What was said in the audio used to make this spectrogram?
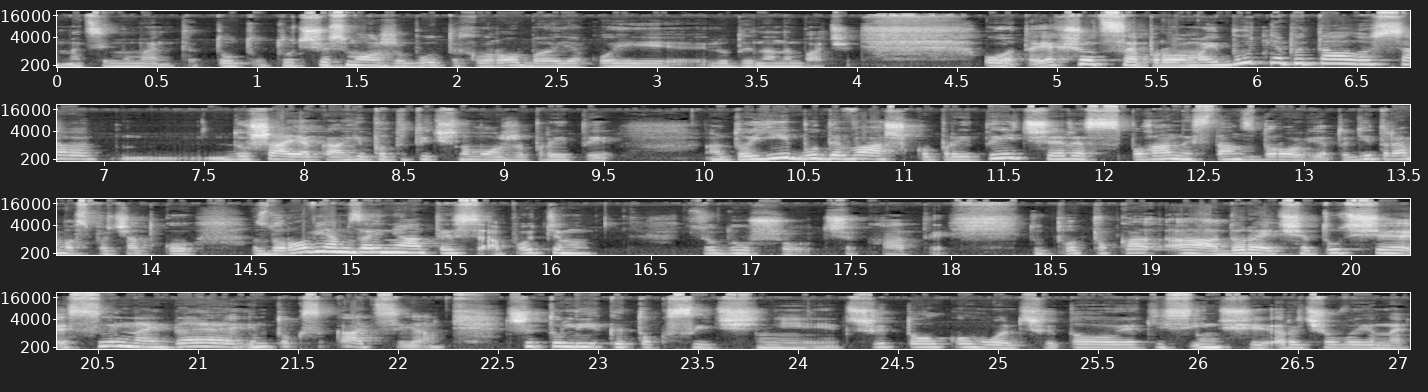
на ці моменти. Тут, тут щось може бути хвороба, якої людина не бачить. От, а якщо це про майбутнє питалося, душа, яка гіпотетично може прийти, то їй буде важко прийти через поганий стан здоров'я. Тоді треба спочатку здоров'ям зайнятися, а потім цю душу чекати. Тут пока... А, до речі, тут ще сильна йде інтоксикація, чи то ліки токсичні, чи то алкоголь, чи то якісь інші речовини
